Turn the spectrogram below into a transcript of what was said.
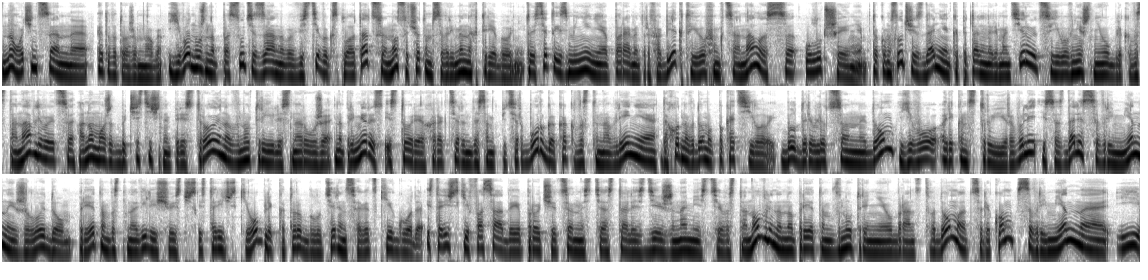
но очень ценное, этого тоже много. Его нужно, по сути, заново ввести в эксплуатацию, но с учетом современных требований. То есть это изменение параметров объекта, его функционала с улучшением. В таком случае здание капитально ремонтируется, его внешний облик восстанавливается, оно может быть частично перестроено внутри или снаружи. Например, история характерна для Санкт-Петербурга, Петербурга как восстановление доходного дома Покатиловой. Был дореволюционный дом, его реконструировали и создали современный жилой дом. При этом восстановили еще исторический облик, который был утерян в советские годы. Исторические фасады и прочие ценности остались здесь же на месте восстановлены, но при этом внутреннее убранство дома целиком современное и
